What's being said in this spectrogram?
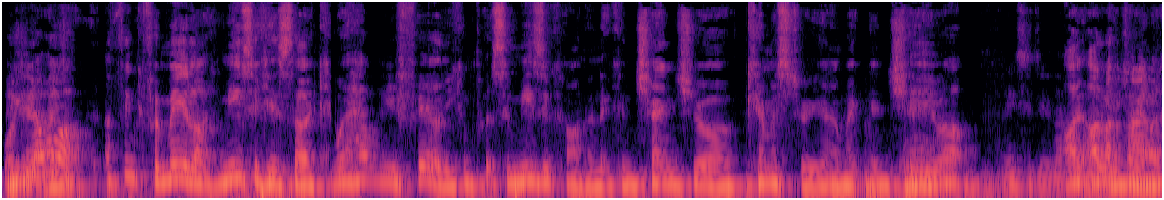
Well, you know I- what? I think for me, like music is like wherever you feel, you can put some music on and it can change your chemistry, you know, make and cheer you up. I need to do that. I, I more. like Usually Van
